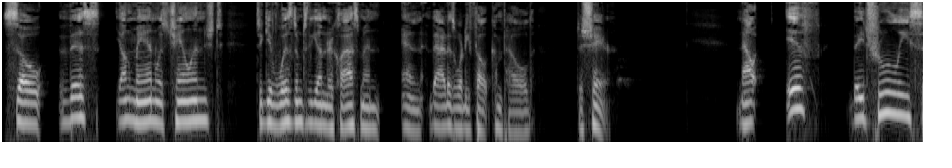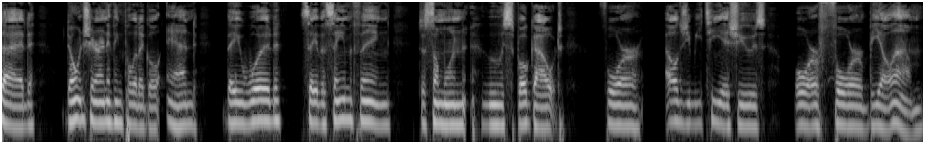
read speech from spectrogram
So this young man was challenged to give wisdom to the underclassmen, and that is what he felt compelled to share. Now, if they truly said, don't share anything political, and they would say the same thing to someone who spoke out for LGBT issues or for BLM,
